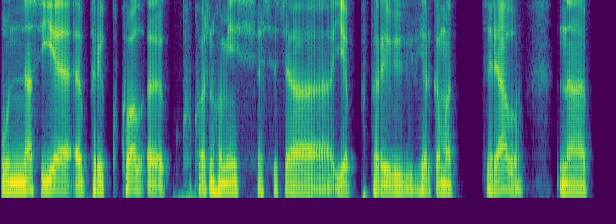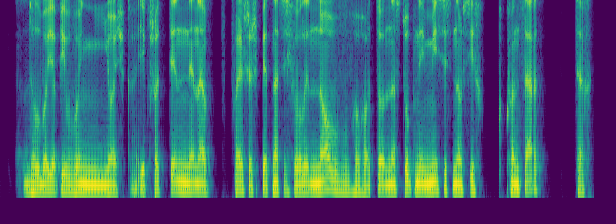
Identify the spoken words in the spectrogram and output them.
У нас є е, прикол е, к- кожного місяця є перевірка матеріалу на долбойопів воньочка. Якщо ти не напишеш 15 хвилин нового, то наступний місяць на всіх концертах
